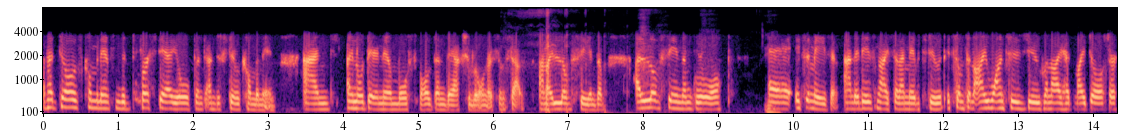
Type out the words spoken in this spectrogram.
I've had dogs coming in from the first day I opened, and they're still coming in. And I know they're now most fault than the actual owners themselves. And I love seeing them. I love seeing them grow up. Uh, it's amazing, and it is nice that I'm able to do it. It's something I wanted to do when I had my daughter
